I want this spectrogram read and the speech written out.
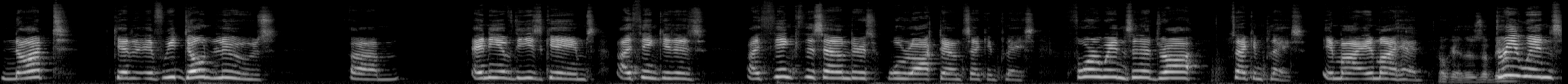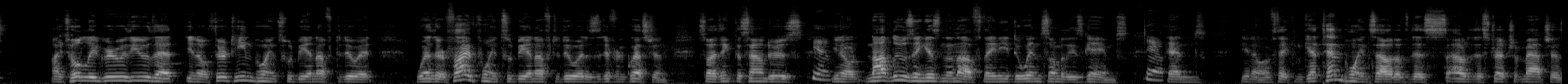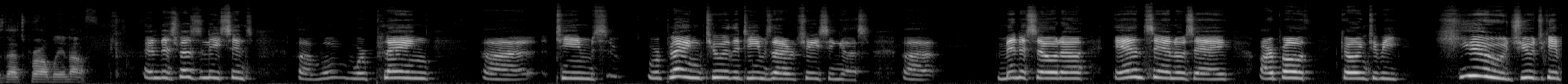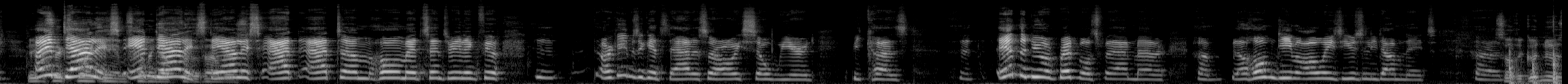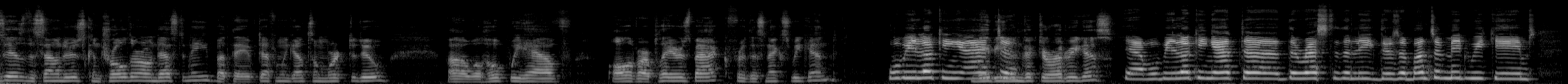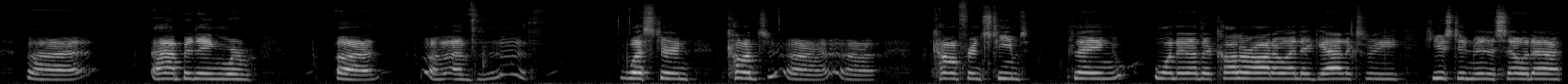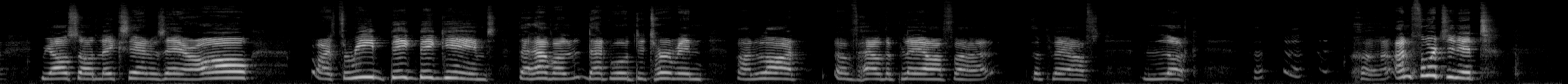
not get, if we don't lose, um, any of these games, I think it is. I think the Sounders will lock down second place. Four wins and a draw, second place in my in my head. Okay, there's a big, three wins. I totally agree with you that you know 13 points would be enough to do it. Whether five points would be enough to do it is a different question. So I think the Sounders, yeah. you know, not losing isn't enough. They need to win some of these games. Yeah. And you know, if they can get ten points out of this out of this stretch of matches, that's probably enough. And especially since uh, we're playing uh, teams, we're playing two of the teams that are chasing us. Uh, Minnesota and San Jose are both going to be huge, huge games. Big and Dallas, and coming up for the Dallas, Dallas at at um, home at CenturyLink Field. Our games against Dallas are always so weird because, and the New York Red Bulls for that matter, um, the home team always usually dominates. Uh, So the good news is the Sounders control their own destiny, but they've definitely got some work to do. Uh, we'll hope we have all of our players back for this next weekend. we'll be looking at Maybe uh, even Victor Rodriguez. Yeah, we'll be looking at uh, the rest of the league. There's a bunch of midweek games uh, happening where uh, of, of Western con- uh, uh, conference teams playing one another. Colorado, LA Galaxy, Houston, Minnesota, Real Salt Lake, San Jose are all are three big big games that have a that will determine a lot of how the playoff uh, the playoffs look. Uh, unfortunate.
